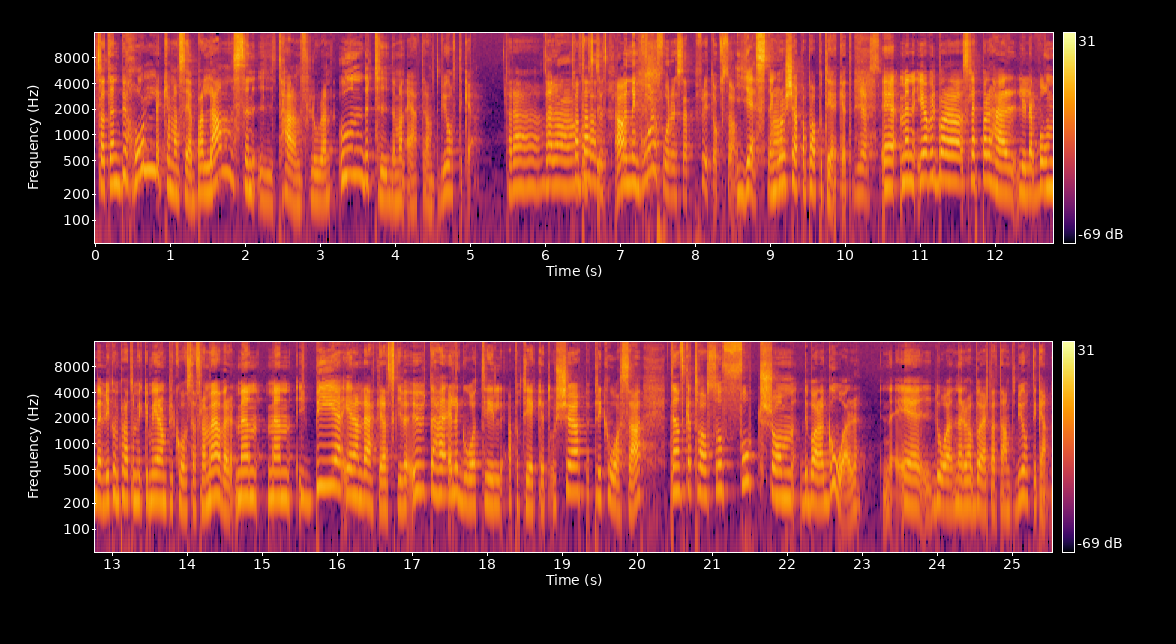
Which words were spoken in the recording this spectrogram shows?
Så att den behåller, kan man säga, balansen i tarmfloran under tiden man äter antibiotika. Tada! Tada, Fantastiskt. Ja. Men den går att få receptfritt också. Yes, den Ja. går att köpa på apoteket. Yes. Eh, men jag vill bara släppa det här lilla bomben. Vi kommer prata mycket mer om Precosa framöver. Men, men be er läkare att skriva ut det här eller gå till apoteket och köp Precosa. Den ska tas så fort som det bara går. eh, Då när du har börjat äta antibiotikan.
